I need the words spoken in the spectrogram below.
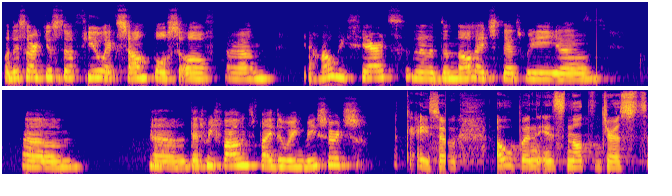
Well, these are just a few examples of um, how we shared the, the knowledge that we uh, um, uh, that we found by doing research. Okay, so open is not just,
